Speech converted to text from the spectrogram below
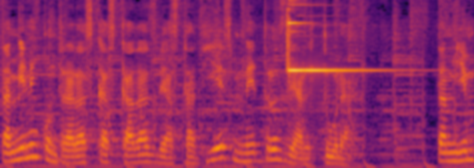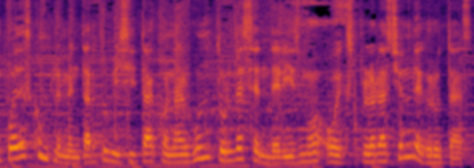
también encontrarás cascadas de hasta 10 metros de altura. También puedes complementar tu visita con algún tour de senderismo o exploración de grutas,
